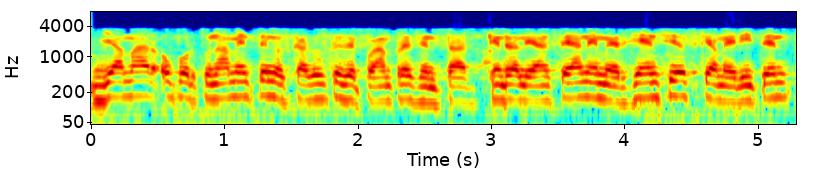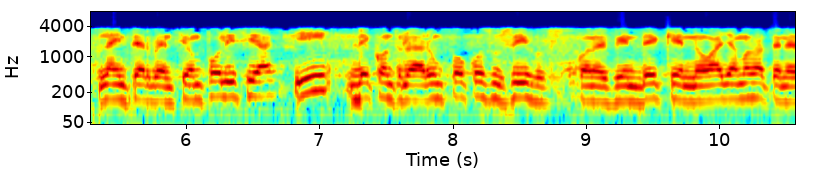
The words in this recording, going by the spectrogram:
Llamar oportunamente en los casos que se puedan presentar, que en realidad sean emergencias que ameriten la intervención policial y de controlar un poco sus hijos, con el fin de que no vayamos a tener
